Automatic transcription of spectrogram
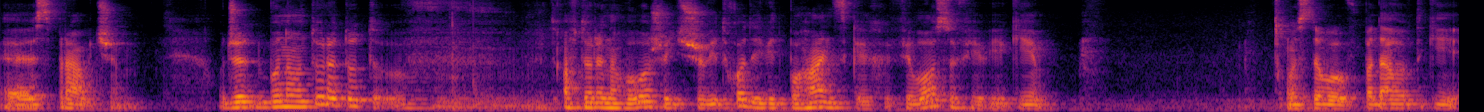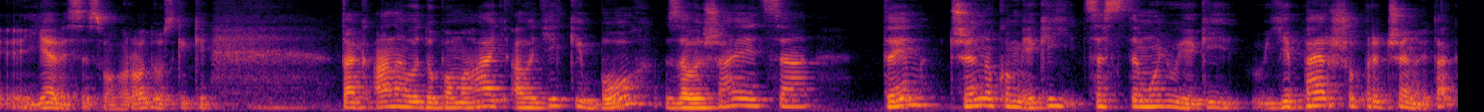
е, справчим. Отже, Бонавентура тут автори наголошують, що відходить від поганських філософів, які властиво впадали в такі єресі свого роду, оскільки так ангели допомагають, але тільки Бог залишається тим чинником, який це стимулює, який є першопричиною. Так?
